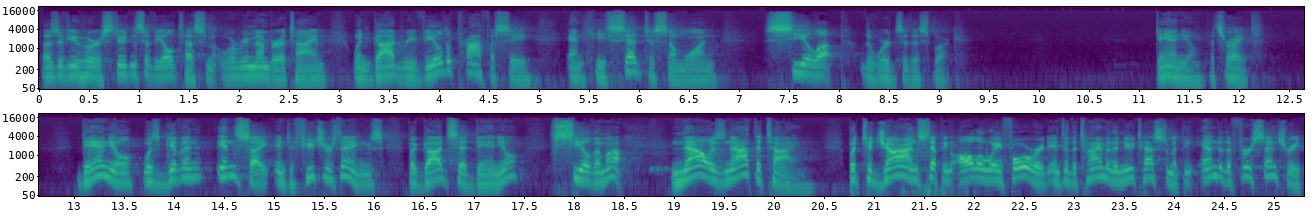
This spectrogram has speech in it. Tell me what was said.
Those of you who are students of the Old Testament will remember a time when God revealed a prophecy and he said to someone, Seal up the words of this book. Daniel, that's right. Daniel was given insight into future things, but God said, Daniel, seal them up. Now is not the time. But to John, stepping all the way forward into the time of the New Testament, the end of the first century,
